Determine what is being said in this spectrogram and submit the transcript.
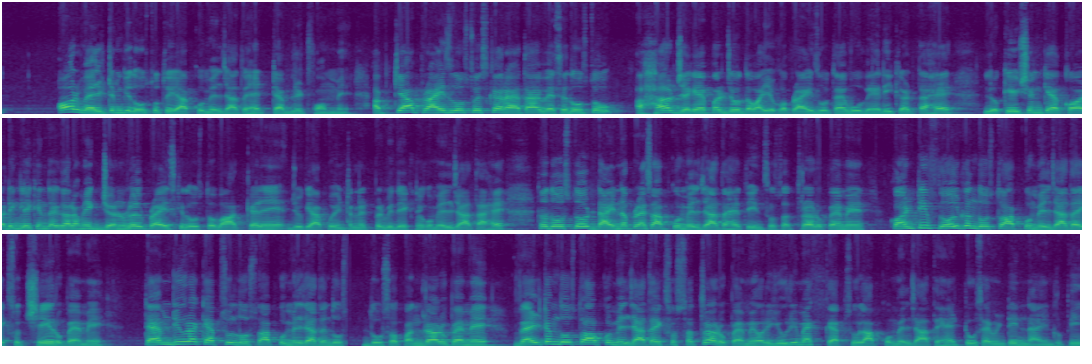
और वेल्टम के दोस्तों तो ये आपको मिल जाते हैं टैबलेट फॉर्म में। अब क्या प्राइस दोस्तों इसका रहता है? वैसे दोस्तों, हर जगह पर जो दवाइयों का प्राइस होता है वो वेरी करता है लोकेशन के अकॉर्डिंग लेकिन अगर हम एक जनरल प्राइस की दोस्तों बात करें, जो कि आपको इंटरनेट पर भी देखने को मिल जाता है तो दोस्तों डाइना प्रेस आपको मिल जाता है तीन सौ में। क्वान्टी फ्लोलकन दोस्तों आपको मिल जाता है एक सौ में। टैमड्यूरा कैप्सूल दोस्तों आपको मिल जाते हैं दोस्तों दो रुपये में, वेल्टम दोस्तों आपको मिल जाता है एक रुपये में और यूरीमैक्स कैप्सूल आपको मिल जाते हैं टू सेवेंटी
